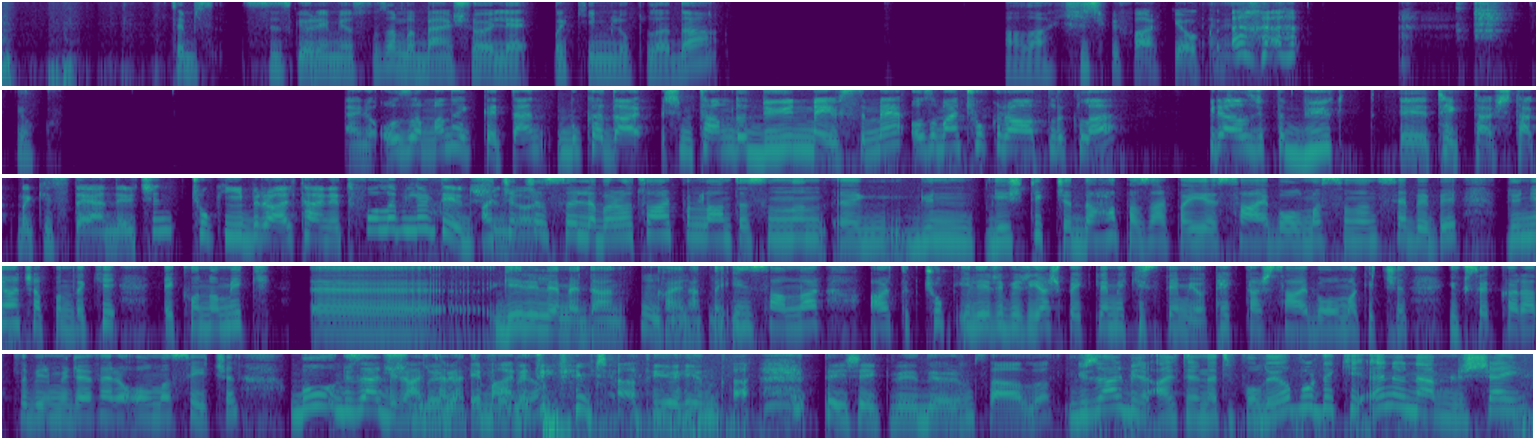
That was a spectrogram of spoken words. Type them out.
Tabii siz göremiyorsunuz ama ben şöyle bakayım lupla da. Allah hiçbir fark yok. Yok. Yani o zaman hakikaten bu kadar şimdi tam da düğün mevsimi o zaman çok rahatlıkla birazcık da büyük e, tek taş takmak isteyenler için çok iyi bir alternatif olabilir diye düşünüyorum. Açıkçası laboratuvar pırlantasının e, gün geçtikçe daha pazar payı sahibi olmasının sebebi dünya çapındaki ekonomik e, gerilemeden kaynaklı. İnsanlar artık çok ileri bir yaş beklemek istemiyor. Tek taş sahibi olmak için, yüksek karatlı bir mücevher olması için bu güzel bir Şunları alternatif emanet oluyor. edeyim canlı yayında. Teşekkür ediyorum sağ olun. güzel bir alternatif oluyor. Buradaki en önemli şey,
